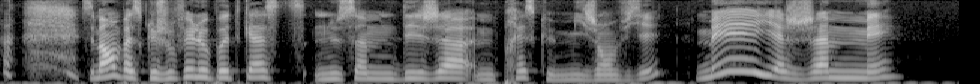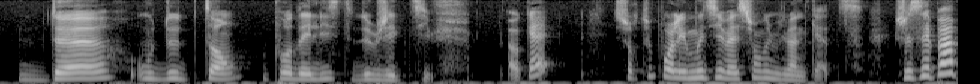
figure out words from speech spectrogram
c'est marrant parce que je vous fais le podcast, nous sommes déjà presque mi-janvier, mais il n'y a jamais d'heures ou de temps pour des listes d'objectifs. Ok? Surtout pour les motivations 2024. Je sais pas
